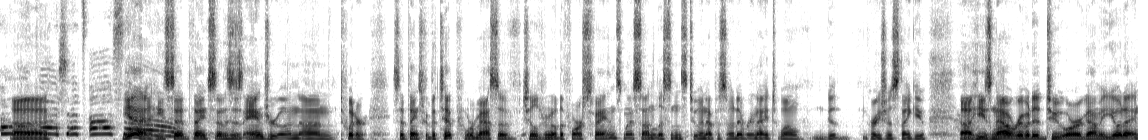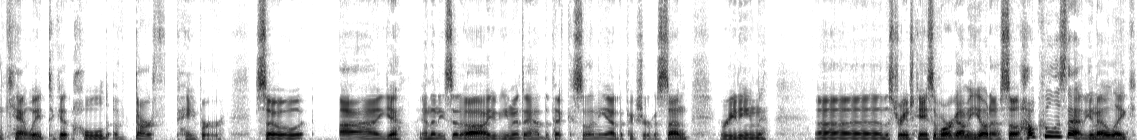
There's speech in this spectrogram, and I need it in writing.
Oh gosh, that's awesome. Yeah, he said thanks. Uh, this is Andrew on on Twitter. He said thanks for the tip. We're massive Children of the Force fans. My son listens to an episode every night. Well, good gracious, thank you. Uh, he's now riveted to Origami Yoda and can't wait to get hold of Darth Paper. So, uh, yeah. And then he said, oh, he meant to add the pic. So then he added a picture of his son reading uh, The Strange Case of Origami Yoda. So how cool is that? You know, like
